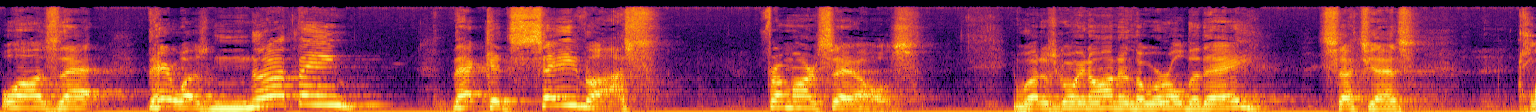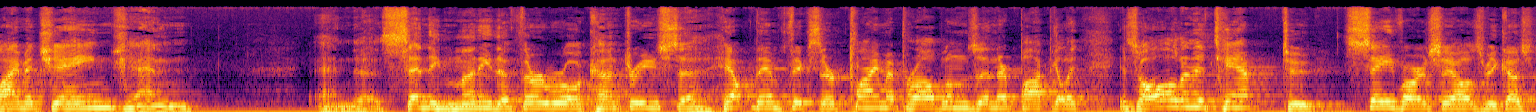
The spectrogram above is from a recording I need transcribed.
was that there was nothing that could save us from ourselves what is going on in the world today, such as climate change and and uh, sending money to third world countries to help them fix their climate problems and their population. It's all an attempt to save ourselves because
